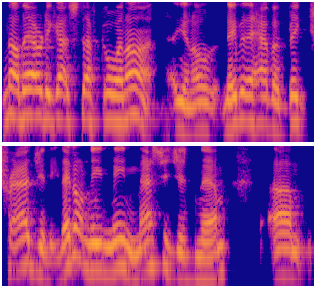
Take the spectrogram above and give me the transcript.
no, they already got stuff going on. You know, maybe they have a big tragedy. They don't need me messaging them um,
